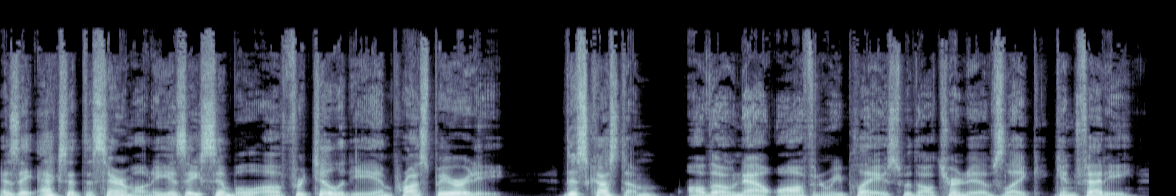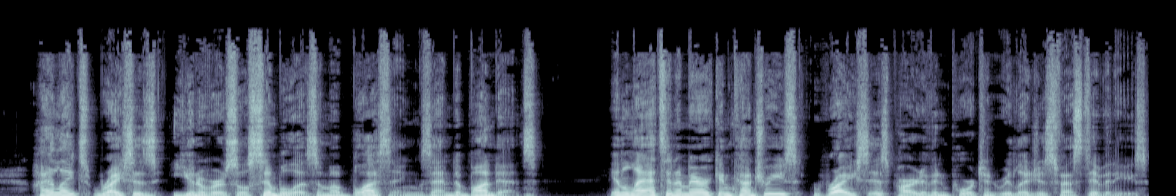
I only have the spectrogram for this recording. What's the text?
as they exit the ceremony is a symbol of fertility and prosperity. This custom, although now often replaced with alternatives like confetti, highlights rice's universal symbolism of blessings and abundance. In Latin American countries, rice is part of important religious festivities.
